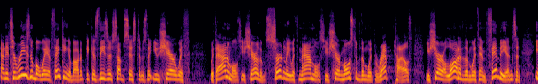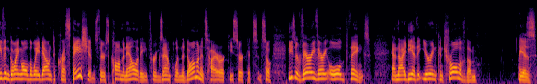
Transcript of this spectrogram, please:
and it's a reasonable way of thinking about it because these are subsystems that you share with with animals, you share them certainly with mammals, you share most of them with reptiles, you share a lot of them with amphibians, and even going all the way down to crustaceans, there's commonality, for example, in the dominance hierarchy circuits. And so these are very, very old things. And the idea that you're in control of them is,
